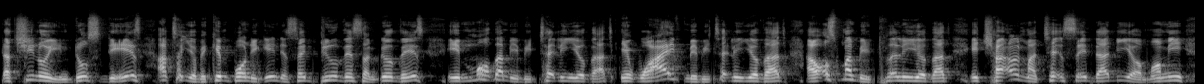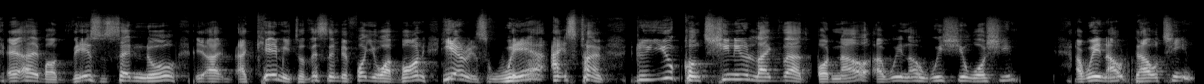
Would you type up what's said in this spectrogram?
that, you know, in those days, after you became born again, they said, do this and do this. A mother may be telling you that. A wife may be telling you that. A husband may be telling you that. A child might say, Daddy, daddy or mommy uh, about this. Said, no, I, I came into this thing before you were born. Here is where I stand. Do you continue like that? Or now, are we now wishy-washy? Are we now doubting?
